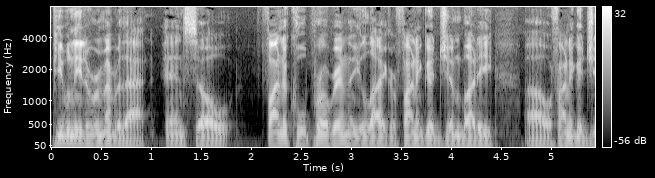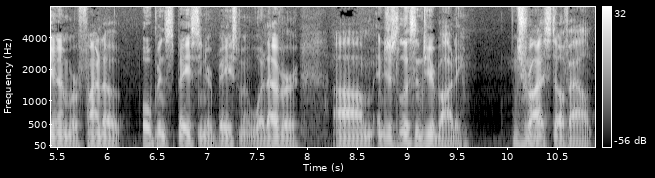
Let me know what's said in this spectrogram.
people need to remember that, and so find a cool program that you like, or find a good gym buddy, uh, or find a good gym, or find a open space in your basement, whatever, um, and just listen to your body. Try stuff out.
